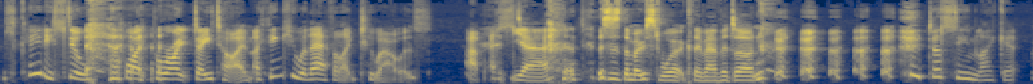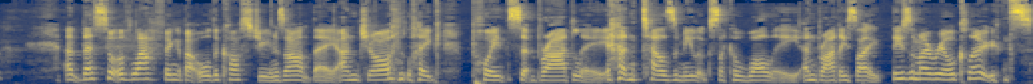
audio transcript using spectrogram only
it's clearly still quite bright daytime. I think you were there for like two hours. at best. Yeah, this is the most work they've ever done. it does seem like it. And they're sort of laughing about all the costumes, aren't they? And Jon like points at Bradley and tells him he looks like a Wally, and Bradley's like, "These are my real clothes."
